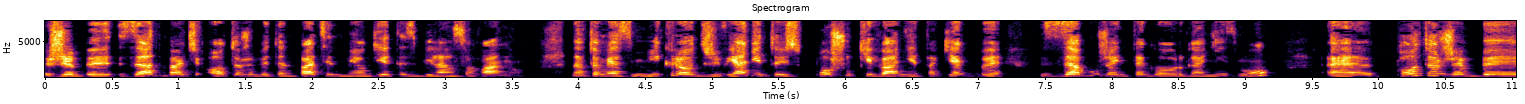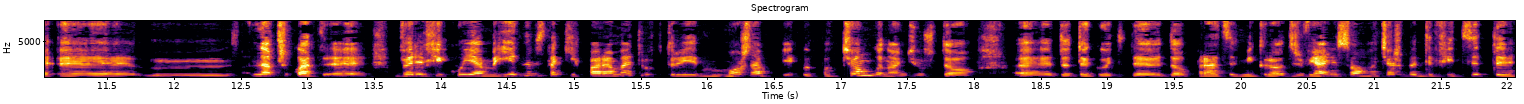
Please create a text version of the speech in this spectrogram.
żeby zadbać o to, żeby ten pacjent miał dietę zbilansowaną. Natomiast mikroodżywianie to jest poszukiwanie tak jakby zaburzeń tego organizmu, po to, żeby e, mm, na przykład e, weryfikujemy, jednym z takich parametrów, który można jakby podciągnąć już do, do tego, do pracy w mikroodżywianiu są chociażby deficyty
